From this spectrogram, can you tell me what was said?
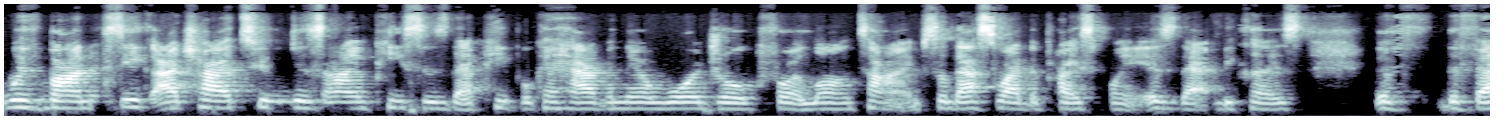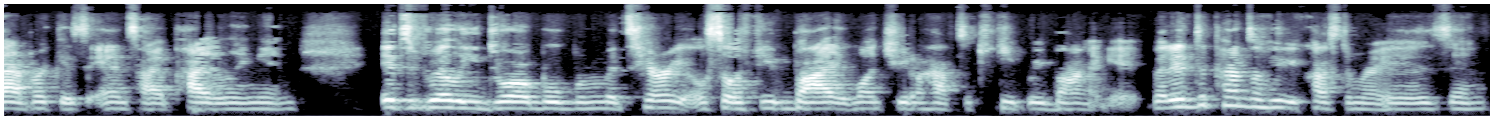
with Bon Seek, I try to design pieces that people can have in their wardrobe for a long time. So that's why the price point is that because the, the fabric is anti-piling and it's really durable material. So if you buy it once, you don't have to keep rebuying it. But it depends on who your customer is and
